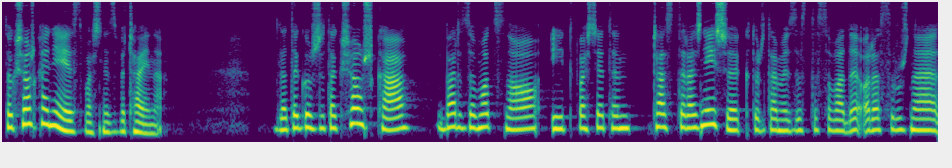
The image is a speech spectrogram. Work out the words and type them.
to książka nie jest właśnie zwyczajna. Dlatego, że ta książka bardzo mocno i właśnie ten czas teraźniejszy, który tam jest zastosowany oraz różne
